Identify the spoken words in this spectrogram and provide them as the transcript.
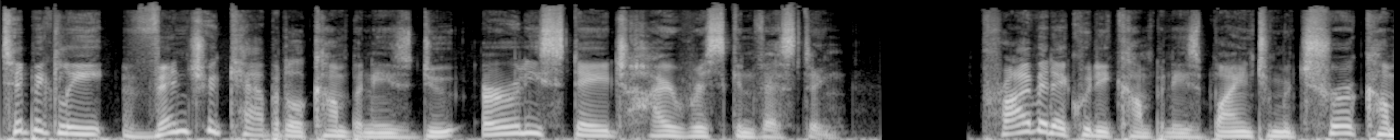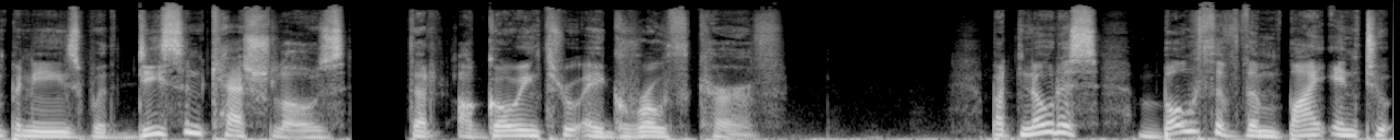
Typically, venture capital companies do early stage high risk investing. Private equity companies buy into mature companies with decent cash flows that are going through a growth curve. But notice both of them buy into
